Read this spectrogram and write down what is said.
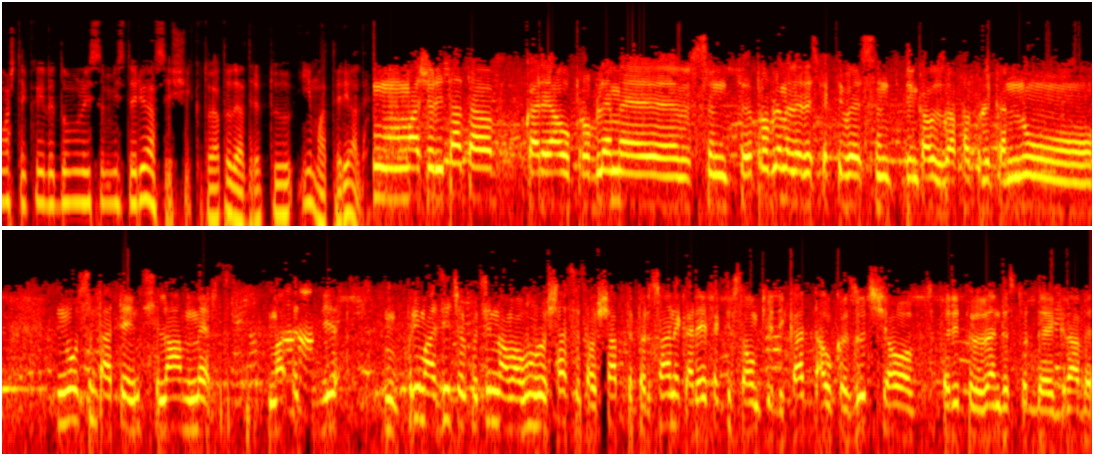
moaște căile Domnului sunt misterioase și câteodată de-a dreptul imateriale. Majoritatea care au probleme sunt, problemele respective sunt din cauza faptului că nu, nu sunt atenți la mers. Ma- Aha. e- în prima zi cel puțin am avut vreo șase sau șapte persoane care efectiv s-au împiedicat, au căzut și au suferit răni destul de grave.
